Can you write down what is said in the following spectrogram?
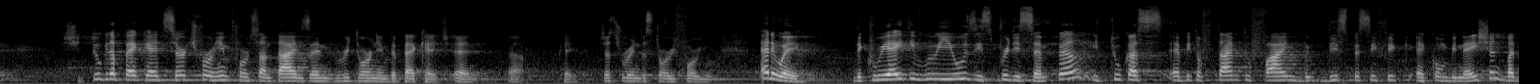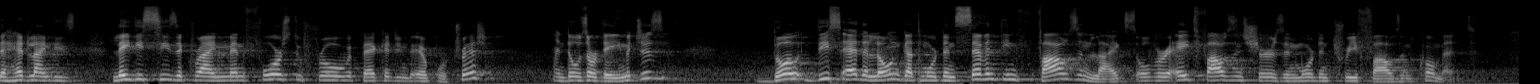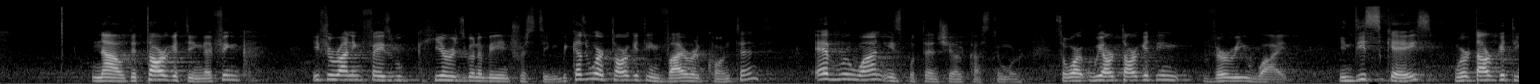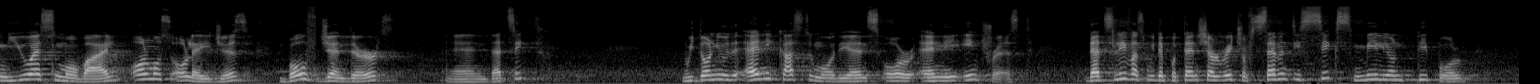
She took the package, searched for him for some time, and returned him the package. And, uh, okay, just ruined the story for you. Anyway, the creative we use is pretty simple. It took us a bit of time to find the, this specific uh, combination, but the headline is Lady sees a crying man forced to throw a package in the airport trash. And those are the images. Though this ad alone got more than 17,000 likes, over 8,000 shares, and more than 3,000 comments. Now, the targeting, I think if you're running Facebook, here it's going to be interesting. Because we're targeting viral content, everyone is potential customer. So we are targeting very wide. In this case, we're targeting US mobile, almost all ages, both genders, and that's it. We don't use any custom audience or any interest. That leaves us with a potential reach of 76 million people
